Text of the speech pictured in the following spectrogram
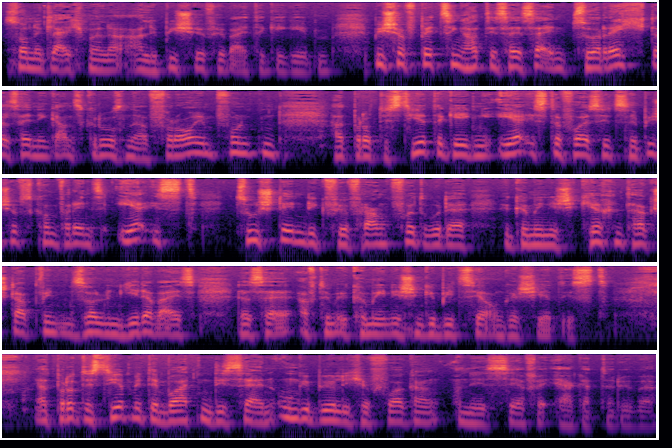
sondern gleich mal an alle Bischöfe weitergegeben. Bischof Betzing hat es als ein zu Recht als einen ganz großen Affront empfunden, hat protestiert dagegen. Er ist der Vorsitzende der Bischofskonferenz, er ist zuständig für Frankfurt, wo der Ökumenische Kirchentag stattfinden soll und jeder weiß, dass er auf dem ökumenischen Gebiet sehr engagiert ist. Er hat protestiert mit den Worten, dies sei ein ungebührlicher Vorgang und ist sehr verärgert darüber.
